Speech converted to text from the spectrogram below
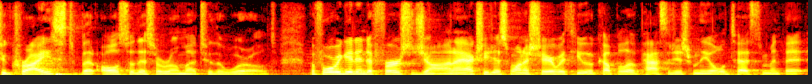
to Christ, but also this aroma to the world. Before we get into 1 John, I actually just want to share with you a couple of passages from the Old Testament that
